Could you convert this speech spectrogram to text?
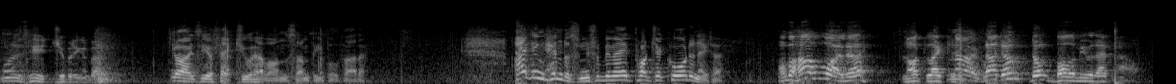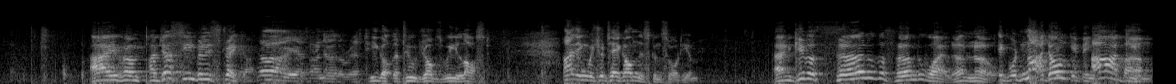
What is he gibbering about? Oh, it's the effect you have on some people, Father. I think Henderson should be made project coordinator. On behalf of Wilder, not likely. No. Now, don't, don't bother me with that now. I've, um, I've just seen Billy Straker. Oh, yes, I know the rest. He got the two jobs we lost. I think we should take on this consortium. And give a third of the firm to Wilder? No. It would not I don't be giving argue. firm-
